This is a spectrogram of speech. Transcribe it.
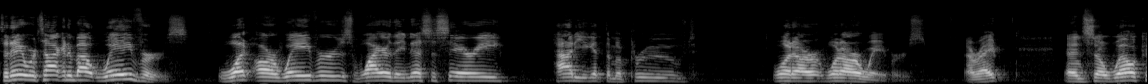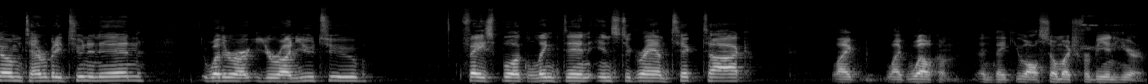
Today we're talking about waivers. What are waivers? Why are they necessary? How do you get them approved? What are what are waivers? All right? And so welcome to everybody tuning in, whether you're on YouTube, Facebook, LinkedIn, Instagram, TikTok, like like welcome and thank you all so much for being here.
